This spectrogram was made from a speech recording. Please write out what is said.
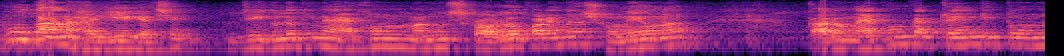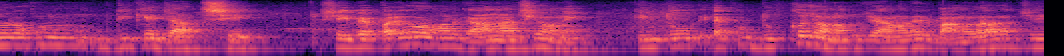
বহু গান হারিয়ে গেছে, যেগুলো কিনা এখন মানুষ স্ক্রলও করে না, শোনেও না। কারণ এখনকার ট্রেন্ড একটু অন্যরকম দিকে যাচ্ছে। সেই ব্যাপারেও আমার গান আছে অনেক। কিন্তু এটা খুব দুঃখজনক যে আমাদের বাংলা যে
